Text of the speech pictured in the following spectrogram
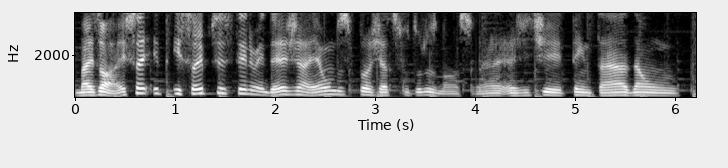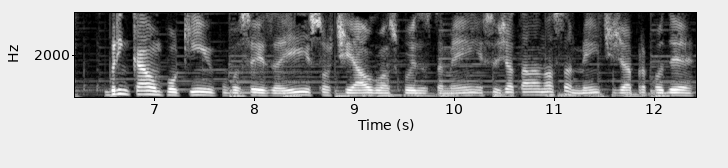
Mas ó, isso aí, isso aí pra vocês terem uma ideia já é um dos projetos futuros nossos, né? A gente tentar dar um brincar um pouquinho com vocês aí, sortear algumas coisas também. Isso já tá na nossa mente já pra poder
